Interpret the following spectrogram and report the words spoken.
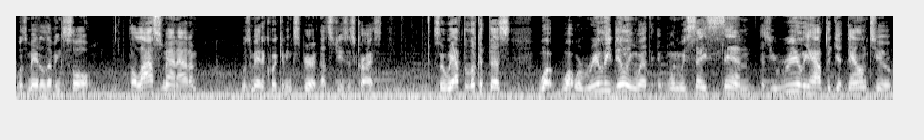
was made a living soul. The last man, Adam, was made a quickening spirit. That's Jesus Christ. So we have to look at this. What what we're really dealing with when we say sin is you really have to get down to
